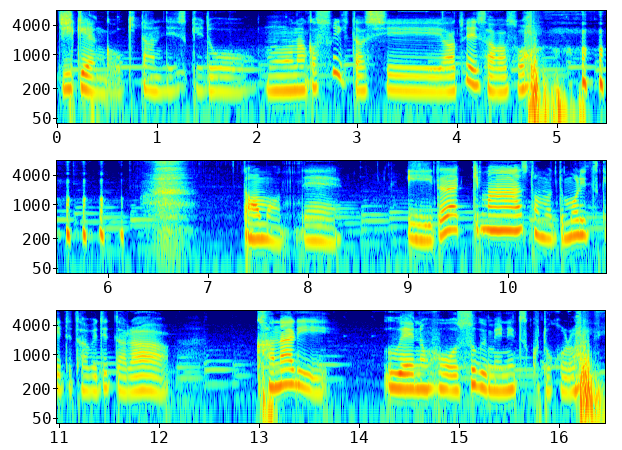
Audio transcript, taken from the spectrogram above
事件が起きたんですけどもうなんか過ぎたし後で探そう。と思っていただきます。と思って盛り付けて食べてたらかなり上の方すぐ目につくところに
